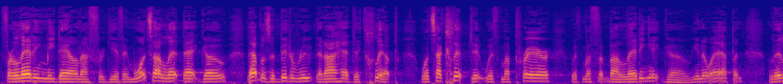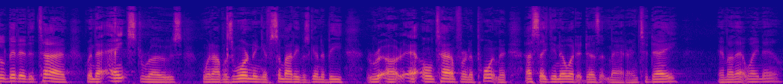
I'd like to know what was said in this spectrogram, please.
For letting me down, I forgive him. Once I let that go, that was a bitter root that I had to clip. Once I clipped it with my prayer, with my, by letting it go, you know what happened? A little bit at a time, when the angst rose, when I was wondering if somebody was going to be uh, on time for an appointment, I said, you know what? It doesn't matter. And today, am I that way now?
